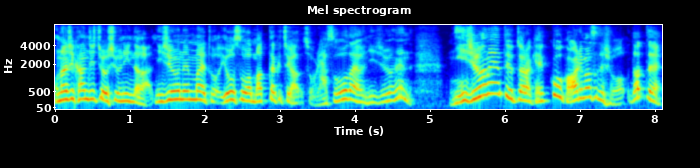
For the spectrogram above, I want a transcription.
同じ幹事長就任だが、20年前と様相は全く違う。そりゃそうだよ、20年。20年って言ったら結構変わりますでしょ？だって、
